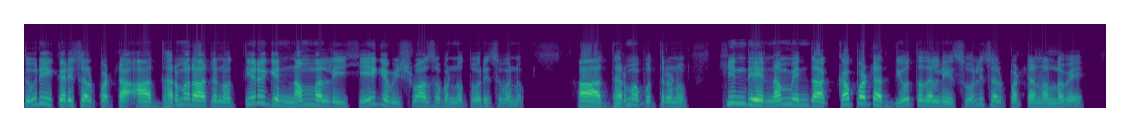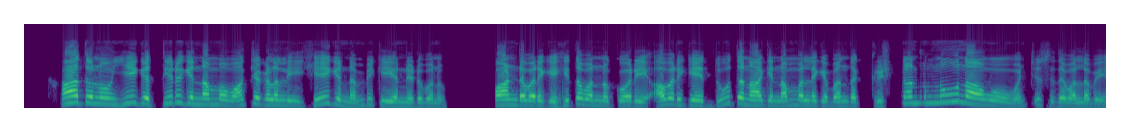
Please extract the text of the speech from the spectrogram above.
ದೂರೀಕರಿಸಲ್ಪಟ್ಟ ಆ ಧರ್ಮರಾಜನು ತಿರುಗಿ ನಮ್ಮಲ್ಲಿ ಹೇಗೆ ವಿಶ್ವಾಸವನ್ನು ತೋರಿಸುವನು? ಆ ಧರ್ಮಪುತ್ರನು ಹಿಂದೆ ನಮ್ಮಿಂದ ಕಪಟ ದ್ಯೂತದಲ್ಲಿ ಸೋಲಿಸಲ್ಪಟ್ಟನಲ್ಲವೇ? ಆತನು ಈಗ ತಿರುಗಿ ನಮ್ಮ ವಾಕ್ಯಗಳಲ್ಲಿ ಹೇಗೆ ನಂಬಿಕೆಯನ್ನಿಡುವನು? ಪಾಂಡವರಿಗೆ ಹಿತವನ್ನು ಕೋರಿ ಅವರಿಗೆ ದೂತನಾಗಿ ನಮ್ಮಲ್ಲಿಗೆ ಬಂದ ಕೃಷ್ಣನನ್ನೂ ನಾವು ವಂಚಿಸಿದೆವಲ್ಲವೇ?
